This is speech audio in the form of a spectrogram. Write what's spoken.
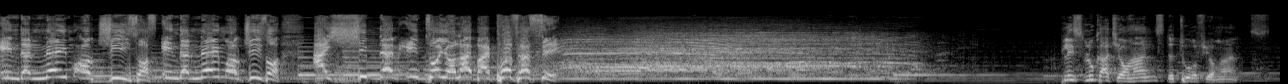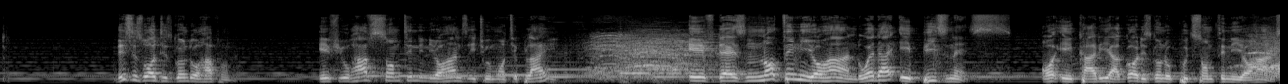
in the name of Jesus, in the name of Jesus, I ship them into your life by prophecy. Please look at your hands, the two of your hands. This is what is going to happen. If you have something in your hands, it will multiply. If there's nothing in your hand, whether a business or a career, God is going to put something in your hands.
